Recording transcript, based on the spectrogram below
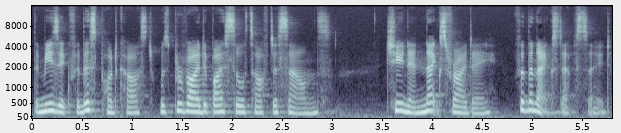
The music for this podcast was provided by Sought After Sounds. Tune in next Friday for the next episode.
